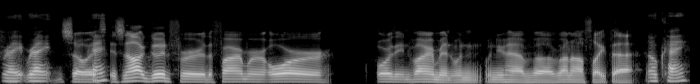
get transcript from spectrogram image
Right, right. So okay. it's, it's not good for the farmer or or the environment when, when you have uh, runoff like that. Okay.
